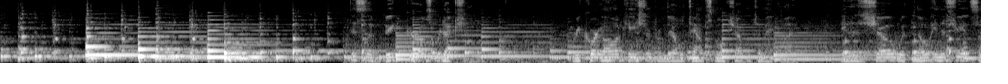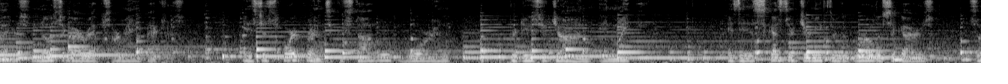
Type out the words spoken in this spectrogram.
This is a Big Girls production, recorded on location from the Old Town Smoke Shop in Temecula. It is a show with no industry insiders, no cigar reps, or manufacturers. It is just four friends Gustavo, Warren, producer John, and Mikey, as they discuss their journey through the world of cigars. So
